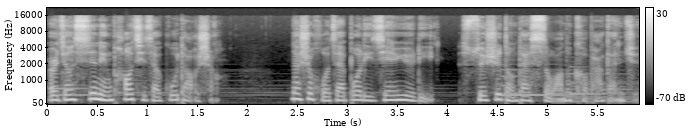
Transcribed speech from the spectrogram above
而将心灵抛弃在孤岛上。那是活在玻璃监狱里。随时等待死亡的可怕感觉。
